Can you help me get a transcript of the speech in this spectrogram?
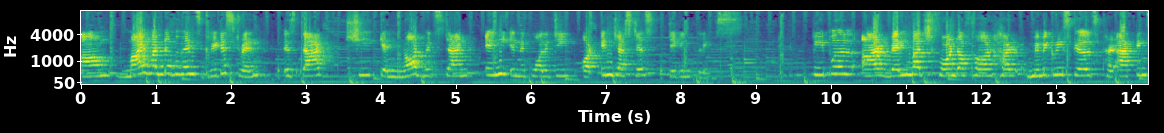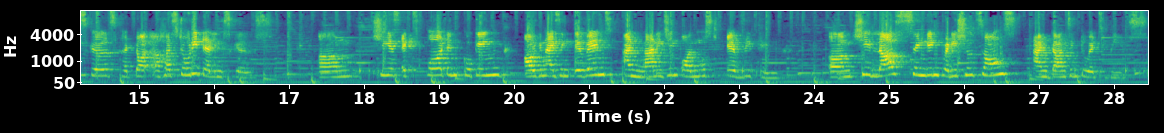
Um, my Wonder Woman's greatest strength is that she cannot withstand any inequality or injustice taking place people are very much fond of her, her mimicry skills, her acting skills, her, to- her storytelling skills. Um, she is expert in cooking, organizing events, and managing almost everything. Um, she loves singing traditional songs and dancing to its beats.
